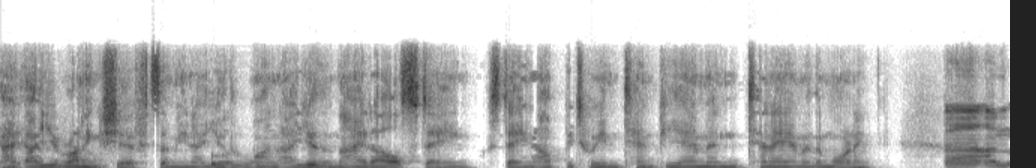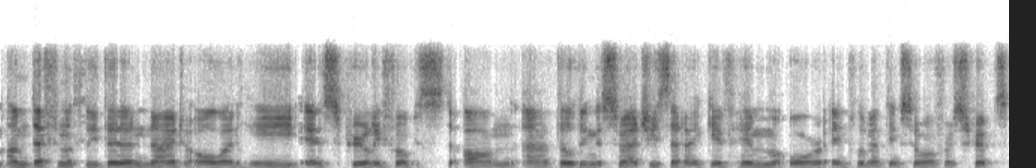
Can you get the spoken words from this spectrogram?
are you running shifts i mean are you the one are you the night owl staying staying up between 10 p.m and 10 a.m in the morning uh, I'm, I'm definitely the night owl, and he is purely focused on uh, building the strategies that I give him or implementing some of our scripts.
